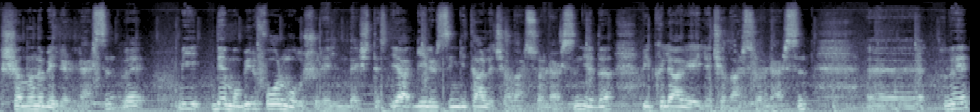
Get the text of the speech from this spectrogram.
Şanını belirlersin ve bir demo bir form oluşur elinde işte. Ya gelirsin gitarla çalar söylersin ya da bir klavyeyle çalar söylersin. E, ve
